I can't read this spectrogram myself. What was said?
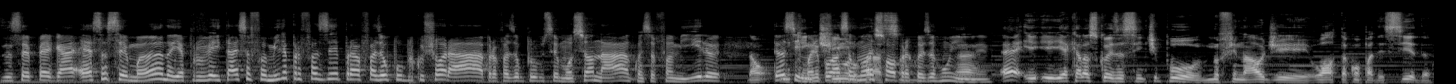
Você pegar essa semana e aproveitar essa família pra fazer para fazer o público chorar, pra fazer o público se emocionar com essa família. Um- Então um assim, manipulação não é só pra coisa ruim, É. né? É, e, e aquelas coisas assim, tipo, no final de O Alta Compadecida,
